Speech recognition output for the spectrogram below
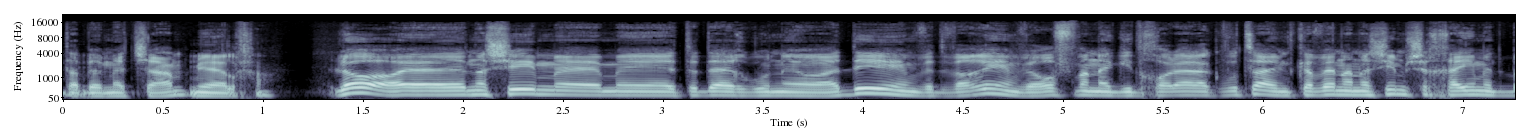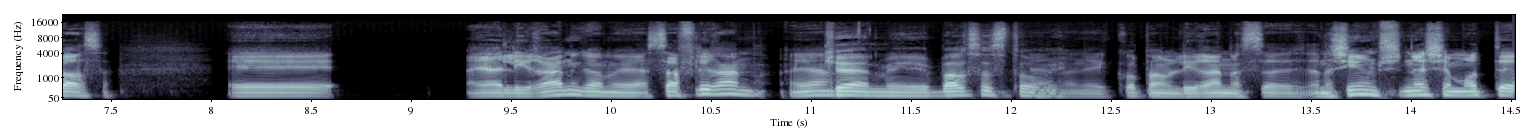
אתה באמת שם. מי היה לך? לא, אה, אנשים, אה, אתה יודע, ארגוני אוהדים ודברים, והופמן נגיד חולה על הקבוצה, אני מתכוון אנשים שחיים את ברסה. היה לירן גם, אסף לירן? היה? כן, מברסה סטורי. כן, אני כל פעם לירן עשה, אנשים עם שני שמות אה,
